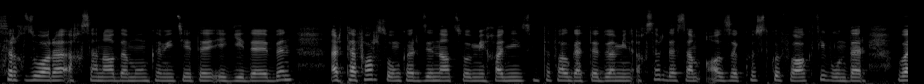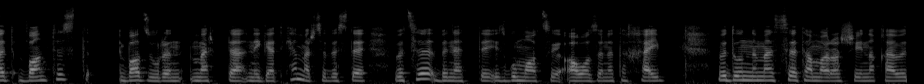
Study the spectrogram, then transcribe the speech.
Сырхзуара Ахсанадамун комитеті егиде бін әртәфар сон координацио механизм тәфәлгәтті дуамин Ахсар дәсәм азы көст көфі актив ундер вәд Բաձուրն մարտը նեգատկա մերսեդեստե վցը բնette իզգումացի ավազանը տխայ վդուն նմսը թամարաշի նկավի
